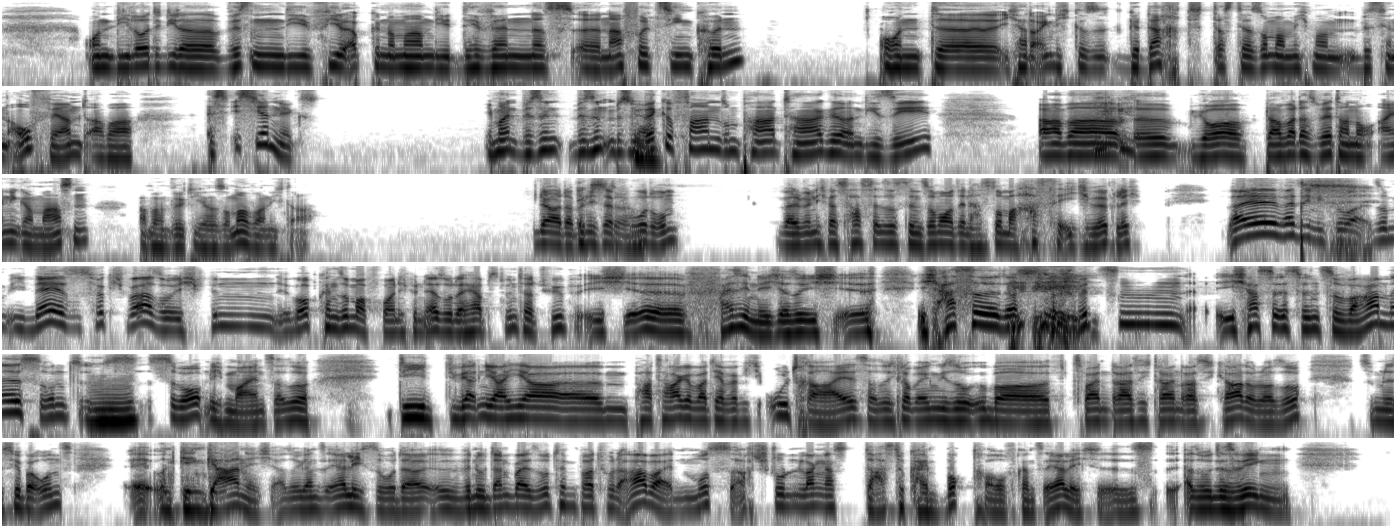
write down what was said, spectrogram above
Und die Leute, die da wissen, die viel abgenommen haben, die, die werden das äh, nachvollziehen können. Und äh, ich hatte eigentlich gedacht, dass der Sommer mich mal ein bisschen aufwärmt, aber es ist ja nix. Ich meine, wir sind, wir sind ein bisschen Ja. weggefahren, so ein paar Tage an die See, aber äh, ja, da war das Wetter noch einigermaßen, aber ein wirklicher Sommer war nicht da. Ja, da bin ich sehr Extra. froh drum. Weil wenn ich was hasse, ist es den Sommer und den Sommer hasse ich wirklich. Weil, weiß ich nicht, so, so nee, es ist wirklich wahr so. Ich bin überhaupt kein Sommerfreund, ich bin eher so der Herbst-Winter-Typ. Ich, äh, weiß ich nicht, also ich, äh, ich hasse das Schwitzen, ich hasse es, wenn es so warm ist und Mhm. es ist überhaupt nicht meins. Also, die, die- wir hatten ja hier ähm, ein paar Tage, war es ja wirklich ultra heiß, also ich glaube irgendwie so über 32, 33 Grad oder so, zumindest hier bei uns. Äh, und ging gar nicht. Also ganz ehrlich so, da, äh, wenn du dann bei so Temperaturen arbeiten musst, acht Stunden lang hast, da hast du keinen Bock drauf, ganz ehrlich. Es, also deswegen,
